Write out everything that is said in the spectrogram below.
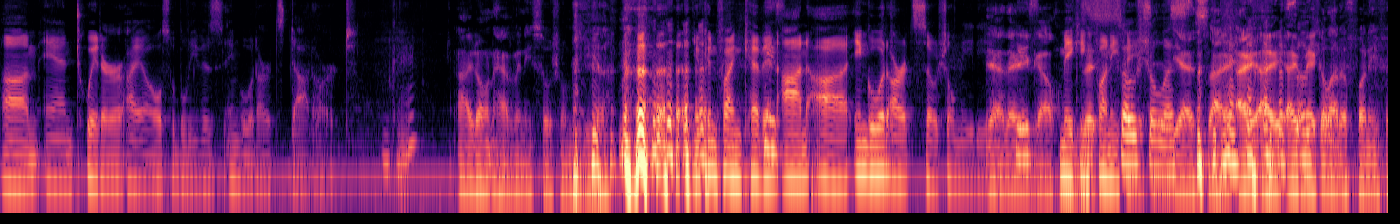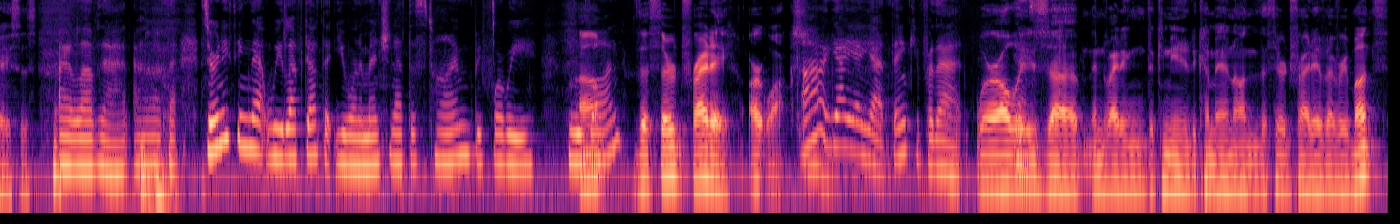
um, and Twitter, I also believe is inglewoodarts.art. Okay. I don't have any social media. You can find Kevin He's- on uh, Inglewood Arts social media. yeah, there He's you go. Making That- funny Socialist. faces. Yes, I, I, I, I make a lot of funny faces. I love that. I love that. Is there anything that we left out that you want to mention at this time before we move Um, on? The third Friday art walks. Ah, yeah, yeah, yeah. Thank you for that. We're always uh, inviting the community to come in on the third Friday of every month.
